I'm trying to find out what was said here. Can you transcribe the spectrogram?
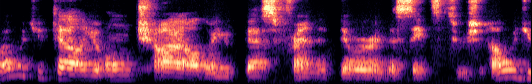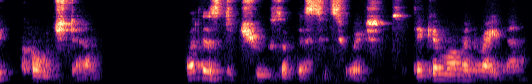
What would you tell your own child or your best friend if they were in the same situation? How would you coach them? What is the truth of this situation? So take a moment right now.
